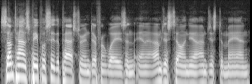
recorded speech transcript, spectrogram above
sometimes people see the pastor in different ways, and, and I'm just telling you, I'm just a man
